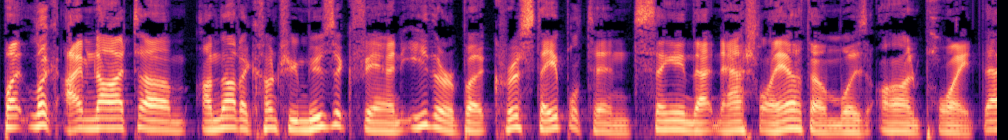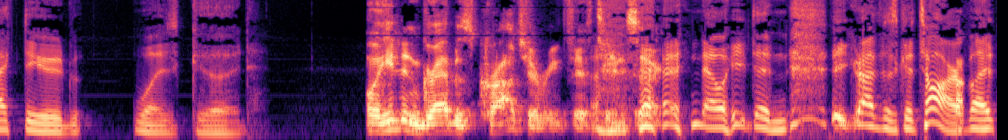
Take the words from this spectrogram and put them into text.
but look, I'm not um, I'm not a country music fan either. But Chris Stapleton singing that national anthem was on point. That dude was good. Well, he didn't grab his crotch every 15 seconds. no, he didn't. He grabbed his guitar, but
